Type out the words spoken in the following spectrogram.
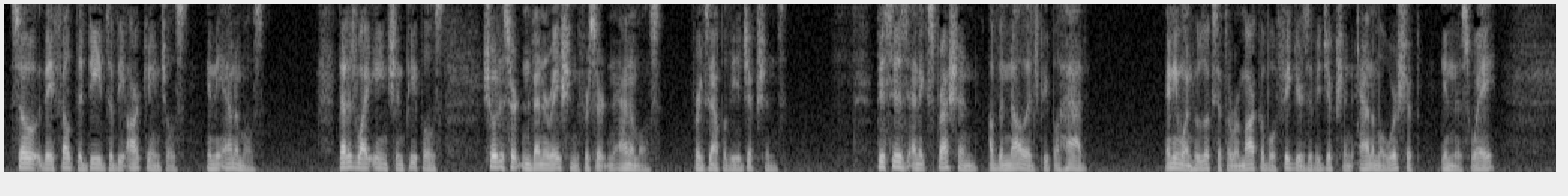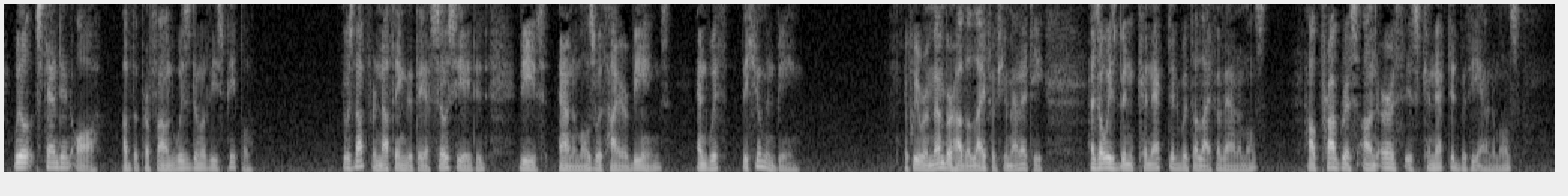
so they felt the deeds of the archangels in the animals. That is why ancient peoples showed a certain veneration for certain animals, for example, the Egyptians. This is an expression of the knowledge people had Anyone who looks at the remarkable figures of Egyptian animal worship in this way will stand in awe of the profound wisdom of these people. It was not for nothing that they associated these animals with higher beings and with the human being. If we remember how the life of humanity has always been connected with the life of animals, how progress on earth is connected with the animals,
